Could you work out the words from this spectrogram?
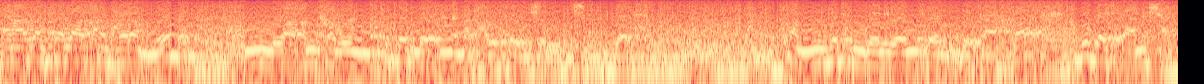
yani adam sabah akşam haram diyor. Onun duasının kabul olması tek beklenemez halka bir şey için tamam hepsinin delillerini söyledik geçen hafta. Bu beş tane şart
